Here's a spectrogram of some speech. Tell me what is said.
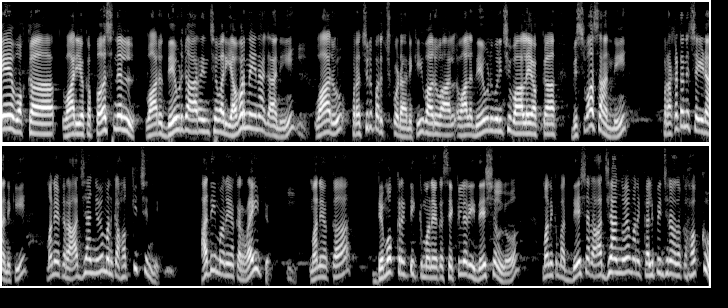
ఏ ఒక వారి యొక్క పర్సనల్ వారు దేవుడిగా ఆరాధించే వారు ఎవరినైనా కానీ వారు ప్రచురపరచుకోవడానికి వారు వాళ్ళ వాళ్ళ దేవుని గురించి వాళ్ళ యొక్క విశ్వాసాన్ని ప్రకటన చేయడానికి మన యొక్క రాజ్యాంగమే మనకు హక్కు ఇచ్చింది. అది మన యొక్క రైట్. మన యొక్క డెమోక్రటిక్ మన యొక్క సెక్యులర్ ఈ దేశంలో మనకి మన దేశ రాజ్యాంగమే మనకు కల్పించిన ఒక హక్కు.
